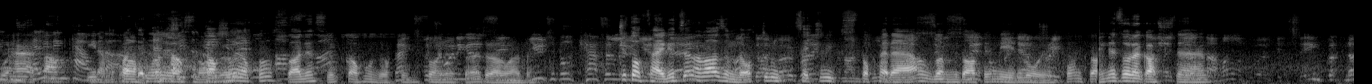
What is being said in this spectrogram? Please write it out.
Bu hə, tam deyirəm. Qapını Qapını yoxdur, qapını yoxdur, Stalins yox, qapını yoxdur. Thanks Bu for oyun joining yoxdur, nə us. qırağı on vardı. Beautiful Catalonia. İki top fərqi sənə lazımdır. Oturub 8 stopperə, ancaq müdafiə meyilli oyun. Kontra. Necə ora qaçdın? Hard work it seemed, but no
